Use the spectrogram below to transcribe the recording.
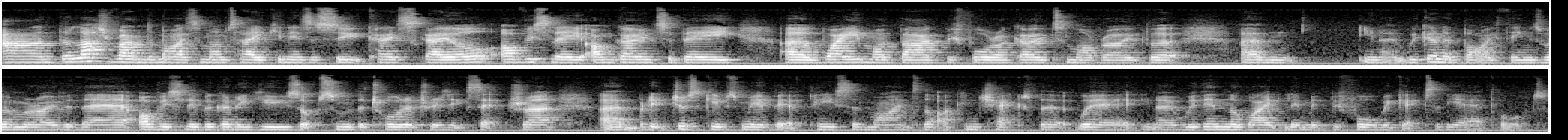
and the last random item I'm taking is a suitcase scale. Obviously I'm going to be uh, weighing my bag before I go tomorrow but um, you know we're going to buy things when we're over there obviously we're going to use up some of the toiletries etc um, but it just gives me a bit of peace of mind that I can check that we're you know within the weight limit before we get to the airport.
